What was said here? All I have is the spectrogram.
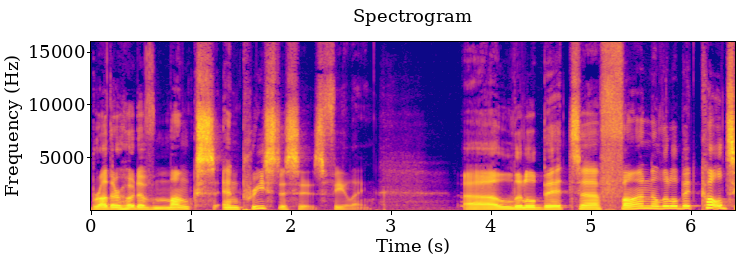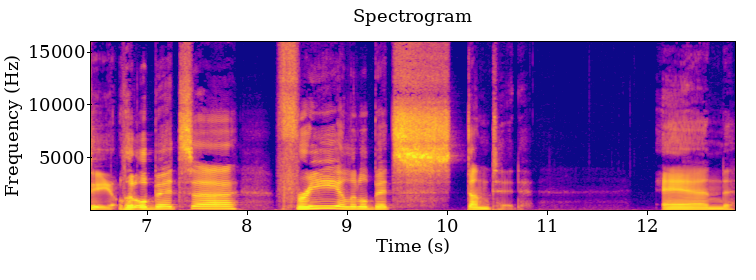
brotherhood of monks and priestesses feeling. A little bit uh, fun, a little bit culty, a little bit uh, free, a little bit stunted. And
